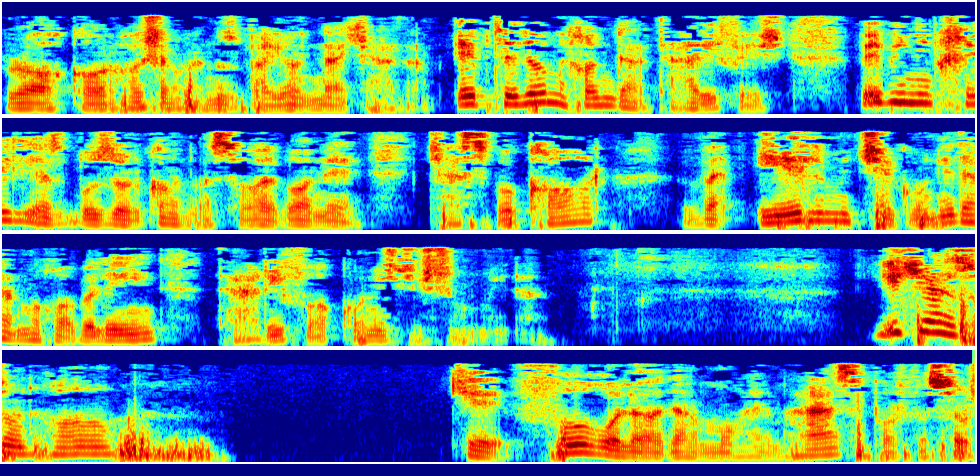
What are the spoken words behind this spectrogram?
راهکارهاشم هنوز بیان نکردم. ابتدا می‌خوایم در تعریفش ببینیم خیلی از بزرگان و صاحبان کسب و کار و علم چگونه در مقابل این تعریف واکنششون میدن. یکی از اونها که فوق العاده مهم هست پروفسور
